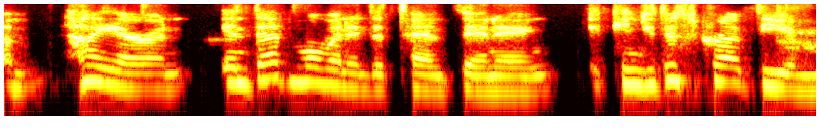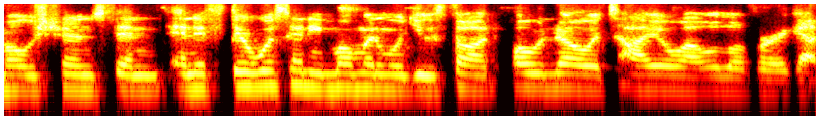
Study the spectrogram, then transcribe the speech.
Um, hi, Aaron. In that moment in the 10th inning, can you describe the emotions and, and if there was any moment when you thought, oh no, it's Iowa all over again?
